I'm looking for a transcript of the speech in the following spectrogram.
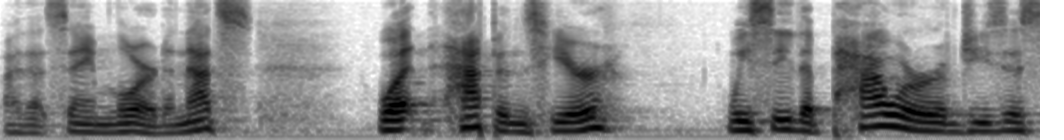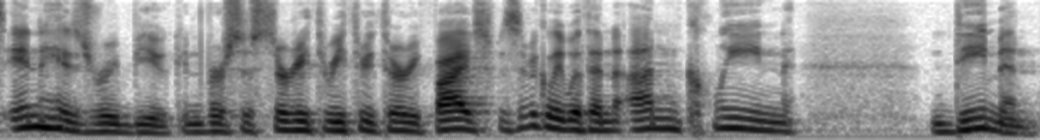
by that same Lord. And that's what happens here. We see the power of Jesus in his rebuke in verses 33 through 35, specifically with an unclean demon.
